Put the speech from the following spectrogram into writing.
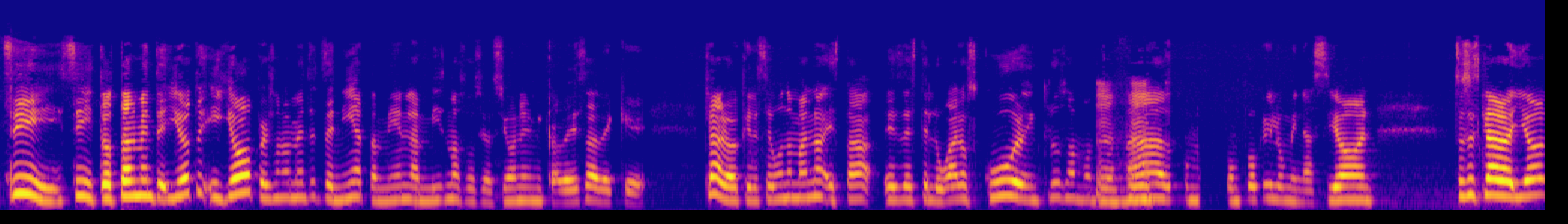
Sí, sí, totalmente. Yo te- y yo personalmente tenía también la misma asociación en mi cabeza de que, claro, que el segunda mano está, es de este lugar oscuro, incluso amontonado, con poca iluminación. Entonces, claro, yo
